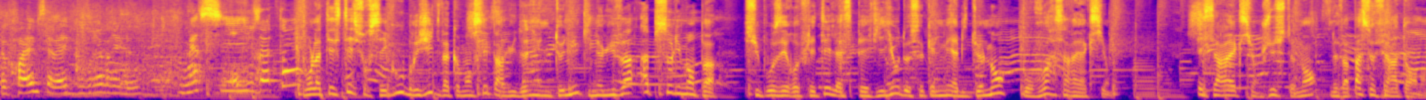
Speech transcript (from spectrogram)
le problème, ça va être d'ouvrir le rideau. Merci. On vous attend. Pour la tester sur ses goûts, Brigitte va commencer par lui donner une tenue qui ne lui va absolument pas, supposée refléter l'aspect vieillot de ce qu'elle met habituellement pour voir sa réaction. Et sa réaction, justement, ne va pas se faire attendre.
